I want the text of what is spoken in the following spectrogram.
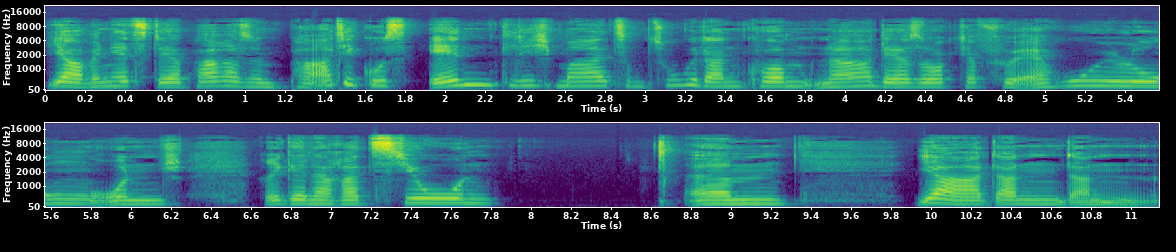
ja, wenn jetzt der Parasympathikus endlich mal zum Zuge dann kommt, ne, der sorgt ja für Erholung und Regeneration. Ähm, ja, dann, dann,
